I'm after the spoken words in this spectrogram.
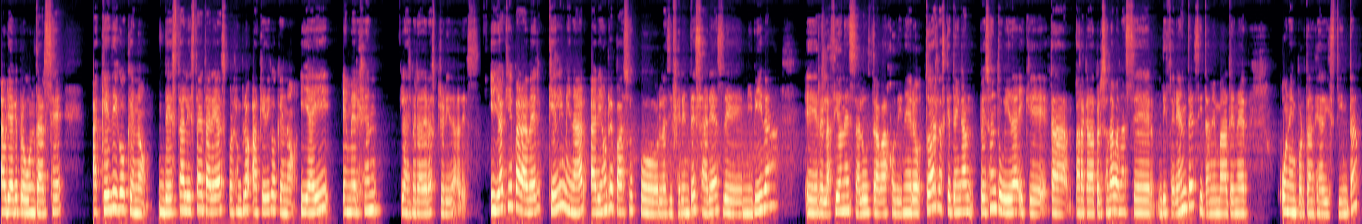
habría que preguntarse a qué digo que no, de esta lista de tareas, por ejemplo, a qué digo que no. Y ahí emergen las verdaderas prioridades. Y yo aquí para ver qué eliminar haría un repaso por las diferentes áreas de mi vida, eh, relaciones, salud, trabajo, dinero, todas las que tengan peso en tu vida y que para cada persona van a ser diferentes y también van a tener una importancia distinta.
